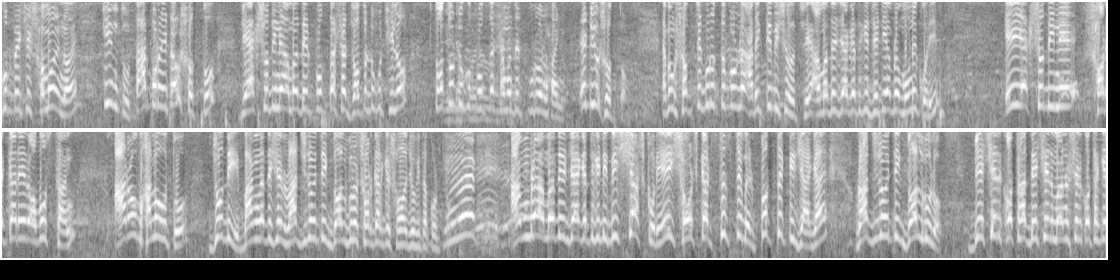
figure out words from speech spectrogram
খুব বেশি সময় নয়, কিন্তু তারপরে এটাও সত্য যে একশো দিনে আমাদের প্রত্যাশা যতটুকু ছিল, ততটুকু প্রত্যাশা আমাদের পূরণ হয়নি। এটিও সত্য। এবং সবচেয়ে গুরুত্বপূর্ণ আরেকটি বিষয় হচ্ছে, আমাদের জায়গা থেকে যেটি আমরা মনে করি, এই একশো দিনে সরকারের অবস্থান আরও ভালো হতো যদি বাংলাদেশের রাজনৈতিক দলগুলো সরকারকে সহযোগিতা করত। আমরা আমাদের জায়গা থেকে এটি বিশ্বাস করি এই সংস্কার সিস্টেমের প্রত্যেকটি জায়গায় রাজনৈতিক দলগুলো দেশের কথা দেশের মানুষের কথাকে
